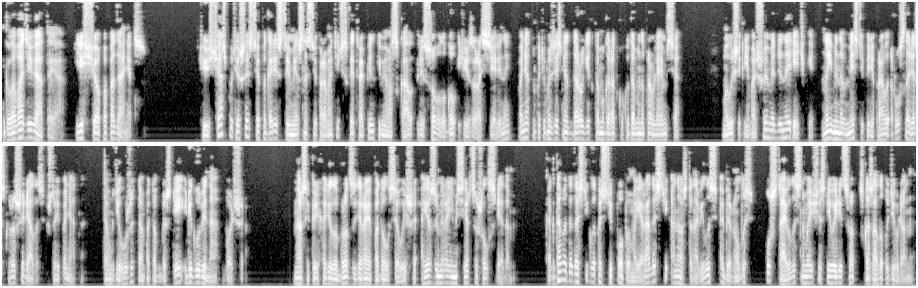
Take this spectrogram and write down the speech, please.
Глава девятая. Еще попаданец. Через час путешествия по гористой местности, по романтической тропинке мимо скал, лесов, лугов и через расселины, понятно, почему здесь нет дороги к тому городку, куда мы направляемся, мы вышли к небольшой медленной речке, но именно в месте переправы русло резко расширялось, что и понятно. Там, где уже, там поток быстрее или глубина больше. Нарси переходила брод, задирая подол все выше, а я с замиранием сердца шел следом. Когда вода достигла почти попы моей радости, она остановилась, обернулась, уставилась на мое счастливое лицо, сказала удивленно.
